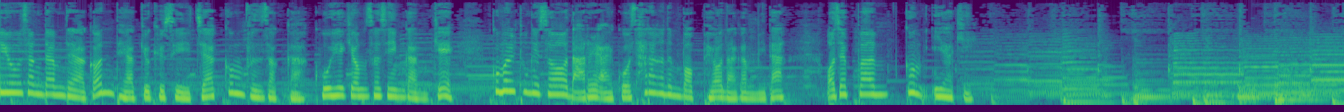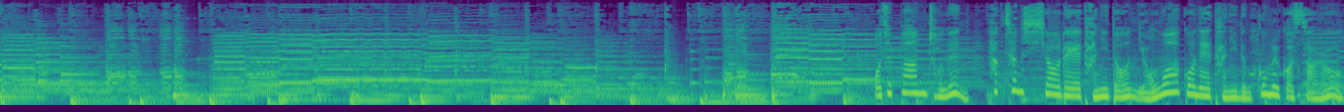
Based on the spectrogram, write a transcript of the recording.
치유상담대학원 대학교 교수이자 꿈 분석가 고혜경 선생님과 함께 꿈을 통해서 나를 알고 사랑하는 법 배워나갑니다. 어젯밤 꿈 이야기. 어젯밤 저는 학창시절에 다니던 영어학원에 다니는 꿈을 꿨어요.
